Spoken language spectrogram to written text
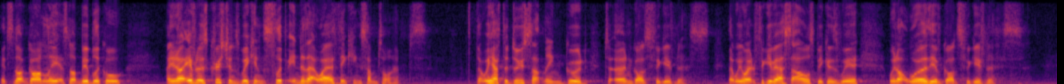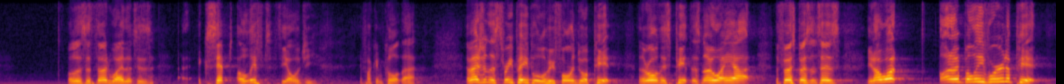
It's not godly, it's not biblical. And you know, even as Christians, we can slip into that way of thinking sometimes. That we have to do something good to earn God's forgiveness. That we won't forgive ourselves because we're we're not worthy of God's forgiveness. Well, there's a third way that is uh, accept a lift theology, if I can call it that. Imagine there's three people who fall into a pit, and they're all in this pit, there's no way out. The first person says, You know what? I don't believe we're in a pit.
